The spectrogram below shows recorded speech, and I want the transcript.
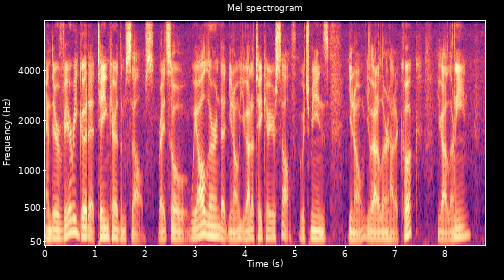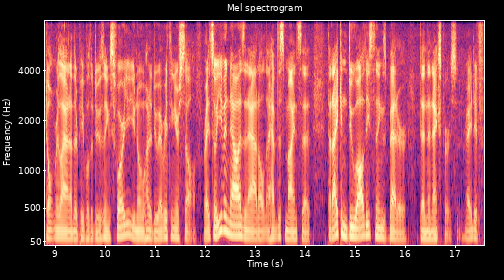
and they're very good at taking care of themselves, right? So we all learned that you know you got to take care of yourself, which means you know you got to learn how to cook, you got to learn clean. Don't rely on other people to do things for you. You know how to do everything yourself, right? So even now as an adult, I have this mindset that I can do all these things better than the next person, right? If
